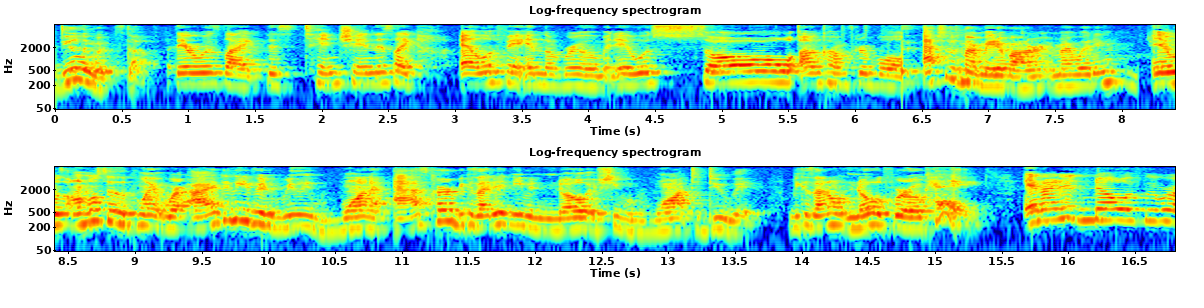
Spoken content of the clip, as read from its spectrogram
dealing with stuff There was like this tension, this like elephant in the room, and it was so uncomfortable. actually was my maid of honor in my wedding and it was almost to the point where i didn't even really want to ask her because i didn't even know if she would want to do it because i don't know if we're okay And I didn't know if we were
